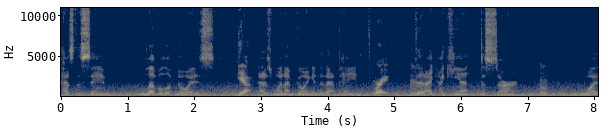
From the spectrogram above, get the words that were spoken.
has the same level of noise yeah, as when I'm going into that pain. right, That I, I can't discern Hmm. what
